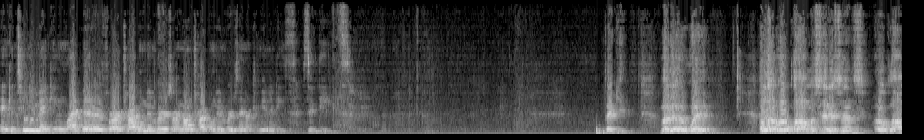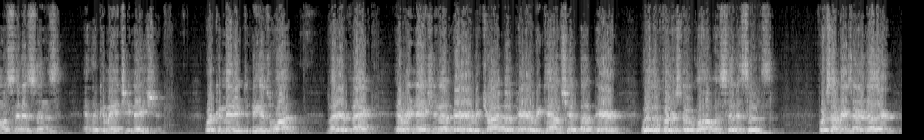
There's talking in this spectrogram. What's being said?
and continue making life better for our tribal members, our non tribal members, and our communities. Sudits. Thank you. Muda Way. Hello, Oklahoma citizens, Oklahoma citizens, and the Comanche Nation. We're committed to be as one. Matter of fact, every nation up here, every tribe up here, every township up here, we're the first Oklahoma citizens. For some reason or another,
